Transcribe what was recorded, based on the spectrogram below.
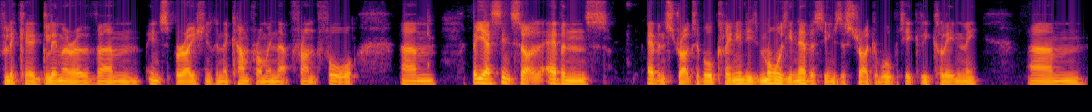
flicker glimmer of um, inspiration is going to come from in that front four. Um, but yeah, since sort of Evans Evans strikes a ball cleanly, he's Morsy never seems to strike a ball particularly cleanly. Um,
